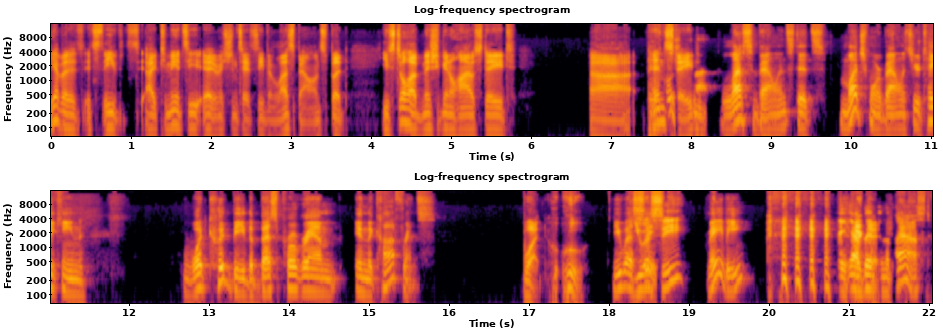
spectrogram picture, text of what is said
Yeah, but it's it's, it's I, to me it's I shouldn't say it's even less balanced, but you still have Michigan, Ohio State, uh, Penn State. not less balanced. It's much more balanced. You're taking what could be the best program in the conference. What? Who? who? USC, USC? maybe. they have okay. been in the past.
